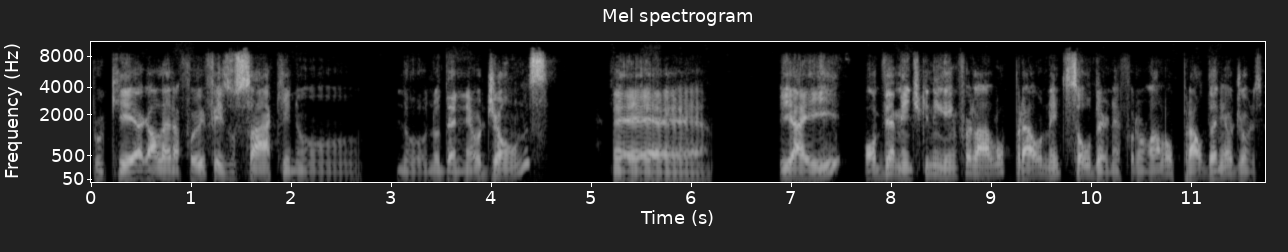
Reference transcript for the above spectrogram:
Porque a galera foi e fez o saque no, no, no Daniel Jones. É, e aí Obviamente que ninguém foi lá aloprar o Nate Solder, né? Foram lá aloprar o Daniel Jones.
